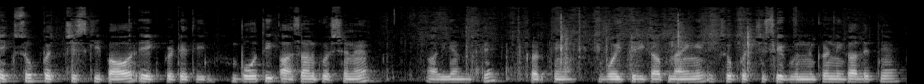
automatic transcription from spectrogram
125 की पावर एक बटे तीन। बहुत ही आसान क्वेश्चन है। आइए हम इसे करते हैं। वही तरीका अपनाएँगे। 125 के गुणनकर निकाल लेते हैं।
